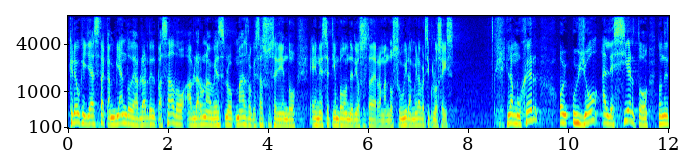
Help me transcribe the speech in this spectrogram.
creo que ya está cambiando de hablar del pasado a hablar una vez más lo que está sucediendo en ese tiempo donde Dios está derramando su ira. Mira versículo 6. la mujer huyó al desierto donde,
